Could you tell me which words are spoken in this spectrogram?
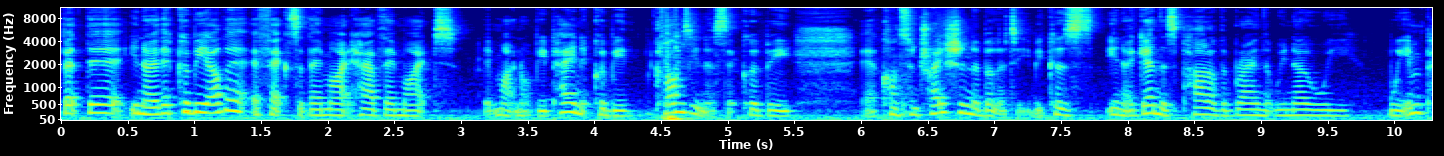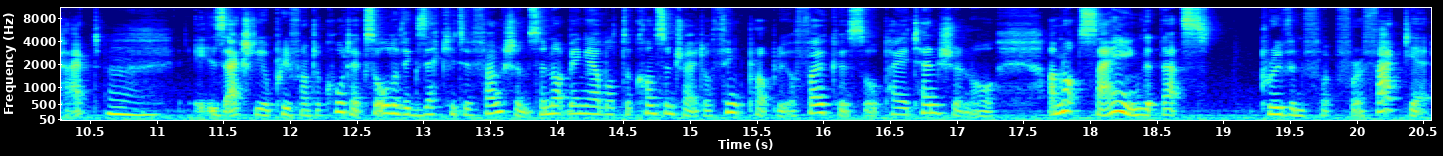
but there, you know, there could be other effects that they might have. They might it might not be pain. It could be clumsiness. It could be uh, concentration ability, because you know, again, this part of the brain that we know we we impact is actually your prefrontal cortex, all of executive functions. So not being able to concentrate or think properly or focus or pay attention. Or I'm not saying that that's proven for, for a fact yet,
